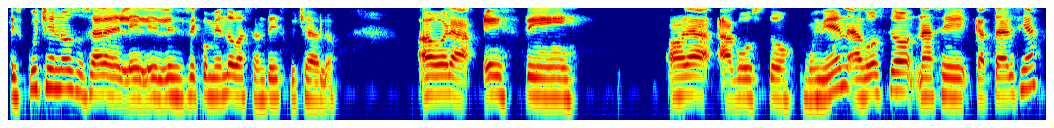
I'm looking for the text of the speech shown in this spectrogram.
escúchenlos, o sea, les recomiendo bastante escucharlo. Ahora, este, ahora agosto, muy bien, agosto nace Catarsia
